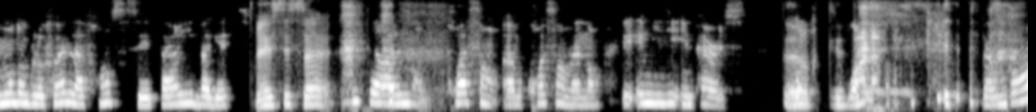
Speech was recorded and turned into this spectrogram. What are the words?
monde anglophone, la France, c'est Paris baguette. Ouais, c'est ça. Littéralement. croissant, euh, croissant maintenant. Et Emily in Paris. Donc, voilà. c'est pas bon.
